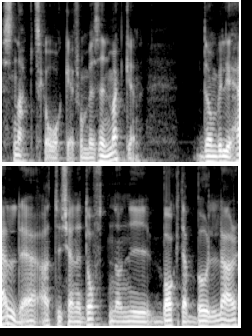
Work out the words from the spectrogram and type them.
snabbt ska åka ifrån bensinmacken. De vill ju hellre att du känner doften av nybakta bullar,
